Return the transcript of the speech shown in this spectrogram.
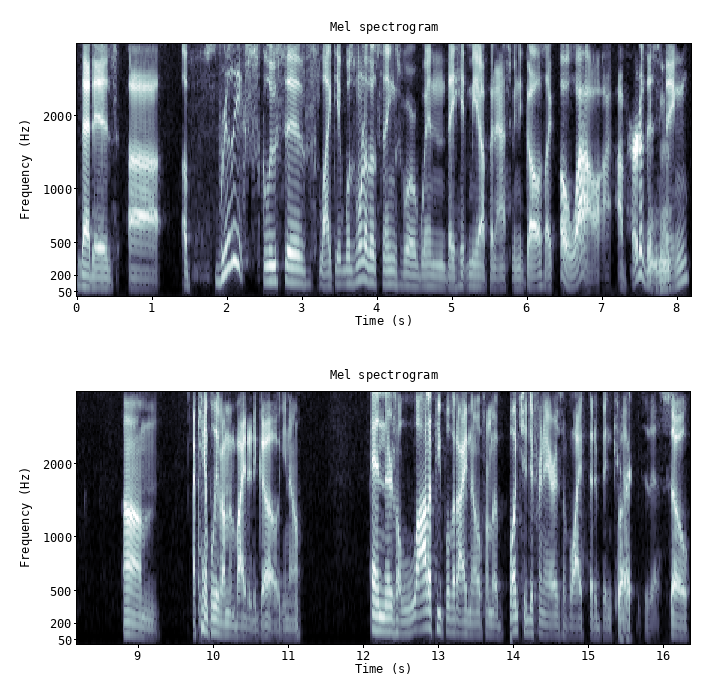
that is uh, a really exclusive. Like it was one of those things where when they hit me up and asked me to go, I was like, "Oh wow, I- I've heard of this Mhm. thing. Um, I can't believe I'm invited to go." You know. And there's a lot of people that I know from a bunch of different areas of life that have been connected to this. So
